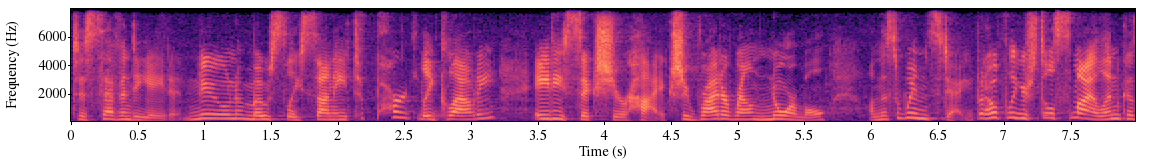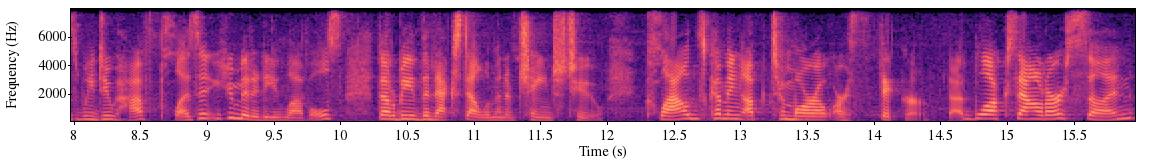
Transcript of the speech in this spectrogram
to 78 at noon, mostly sunny to partly cloudy, 86 year high, actually right around normal on this Wednesday. But hopefully you're still smiling because we do have pleasant humidity levels. That'll be the next element of change too. Clouds coming up tomorrow are thicker. That blocks out our sun.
